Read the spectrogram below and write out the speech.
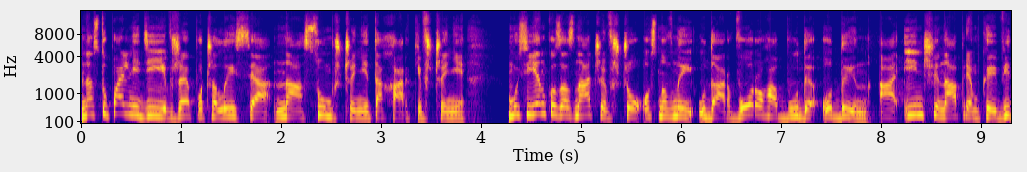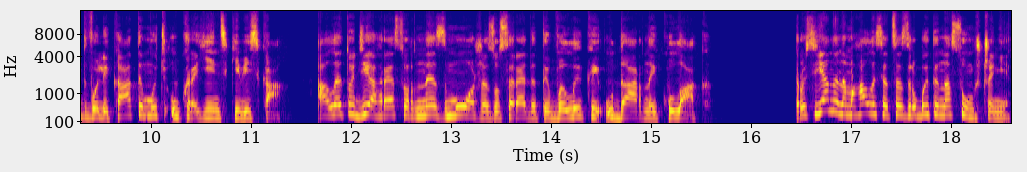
Наступальні дії вже почалися на Сумщині та Харківщині. Мусієнко зазначив, що основний удар ворога буде один, а інші напрямки відволікатимуть українські війська. Але тоді агресор не зможе зосередити великий ударний кулак. Росіяни намагалися це зробити на Сумщині,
